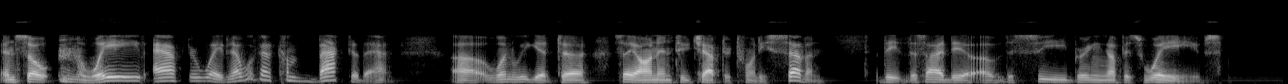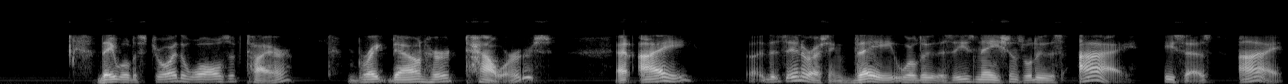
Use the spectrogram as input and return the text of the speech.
and so wave after wave. Now we're going to come back to that uh, when we get, uh, say, on into chapter 27, the, this idea of the sea bringing up its waves. They will destroy the walls of Tyre, break down her towers, and I, uh, it's interesting, they will do this. These nations will do this. I, he says, I,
